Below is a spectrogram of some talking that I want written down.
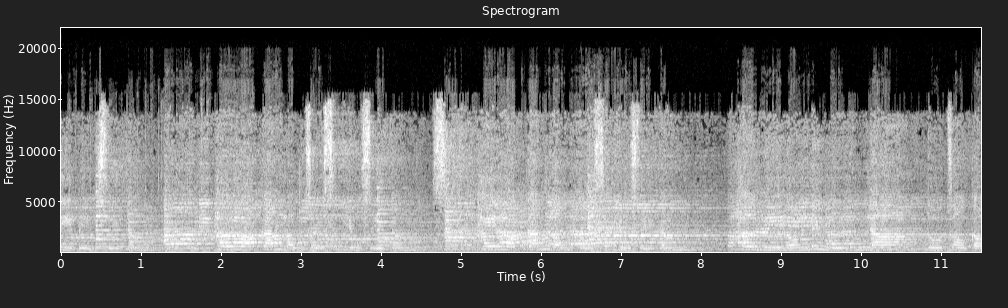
ลีเป็นสีกังเฮาลอกกังลงจนสุกยุงสีกังเฮาลอกกังลงตัวสุกยุงสีกังเฮาลือลงได้งูลุมลามตัวเจ้าเก่า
